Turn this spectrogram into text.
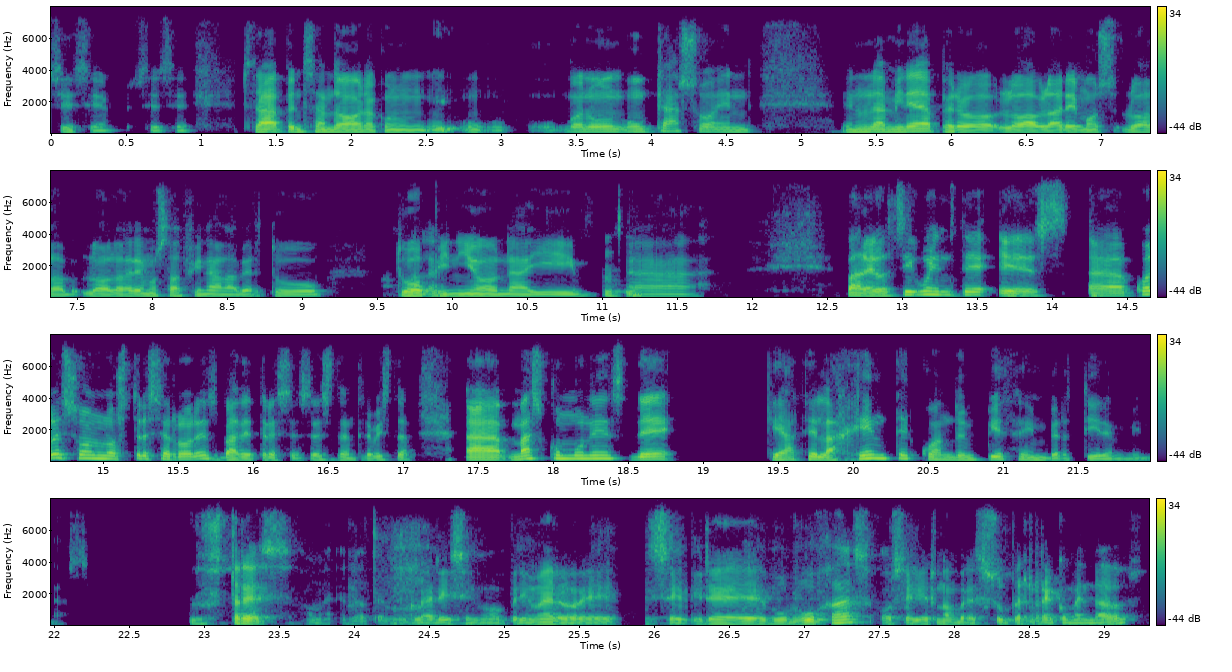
Sí, sí, sí, sí. Estaba pensando ahora con un, bueno, un, caso en, en, una minera, pero lo hablaremos, lo, hablaremos al final, a ver tu, tu opinión ahí. Ah. vale, lo siguiente es, ah, ¿cuáles son los tres errores, va de tres es esta entrevista, ah, más comunes de que hace la gente cuando empieza a invertir en minas? Los tres, lo tengo clarísimo. Primero, eh, seguir eh, burbujas o seguir nombres súper recomendados.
